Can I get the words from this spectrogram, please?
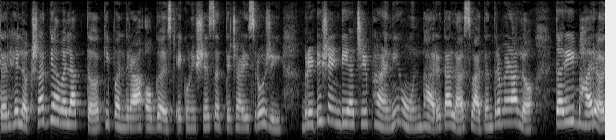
तर हे लक्षात घ्यावं लागतं की पंधरा ऑगस्ट एकोणीसशे सत्तेचाळीस रोजी ब्रिटिश इंडियाची फाळणी होऊन भारताला स्वातंत्र्य मिळालं तरी भारत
